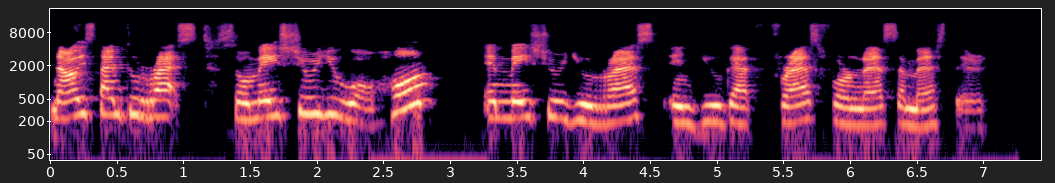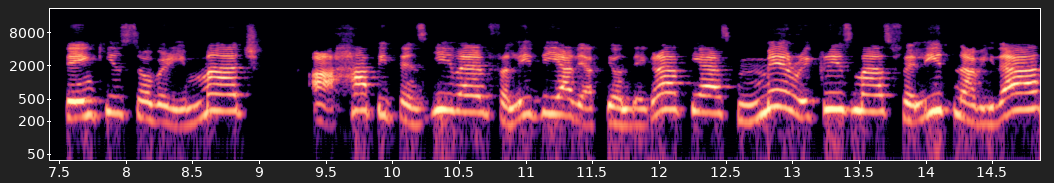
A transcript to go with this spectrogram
Now it's time to rest. So make sure you go home and make sure you rest and you get fresh for next semester. Thank you so very much. A happy Thanksgiving, Feliz Día de Acción de Gracias, Merry Christmas, Feliz Navidad,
